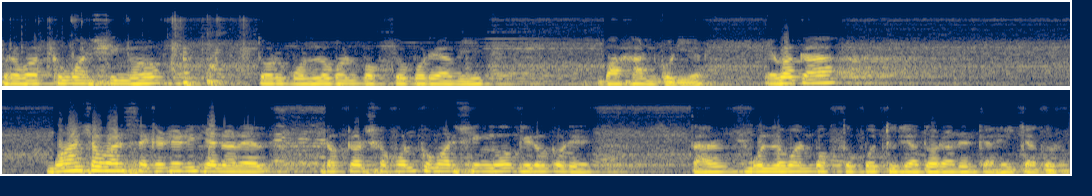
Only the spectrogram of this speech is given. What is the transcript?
প্রভাত কুমার সিংহ তোর মূল্যবান বক্তব্যে আমি বাখান করিয়া এবাকা মহাসভার secretary general doctor Swapan Kumar Singh গিরো করে তার মূল্যবান বক্তব্য তুলিয়া ধরানের কাহিচা করো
